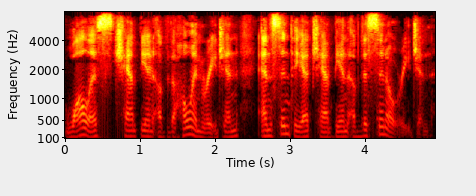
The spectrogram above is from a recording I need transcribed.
Wallace, champion of the Hoenn region, and Cynthia, champion of the Sinnoh region.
